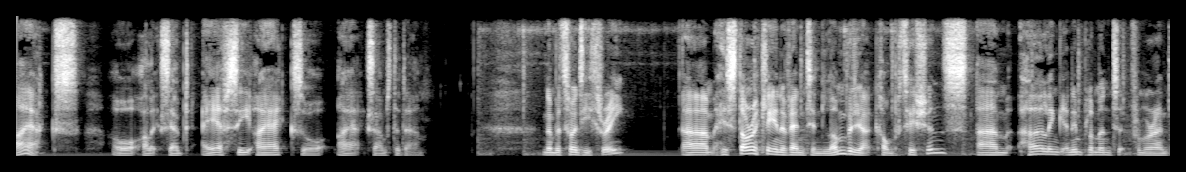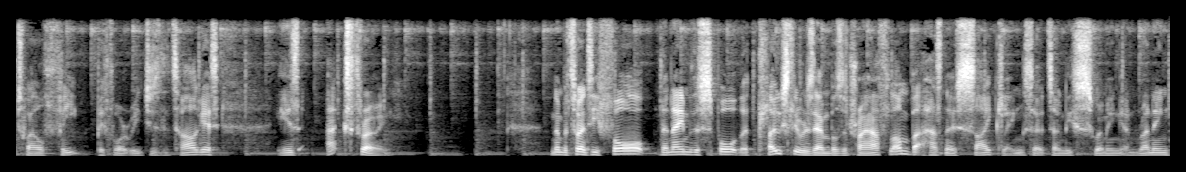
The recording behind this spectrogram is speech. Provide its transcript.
Ajax, or I'll accept AFC Ajax or Ajax Amsterdam. Number 23, um, historically, an event in lumberjack competitions, um, hurling an implement from around 12 feet before it reaches the target is axe throwing. Number 24, the name of the sport that closely resembles a triathlon but has no cycling, so it's only swimming and running,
